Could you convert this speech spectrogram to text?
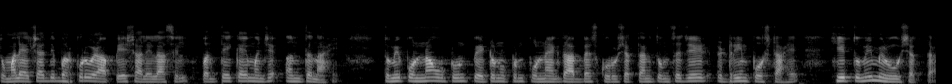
तुम्हाला याच्या आधी भरपूर वेळा अपयश आलेलं असेल पण ते काही म्हणजे अंत नाही. तुम्ही पुन्हा उठून पेटून उठून पुन्हा एकदा अभ्यास करू शकता आणि तुमचं जे ड्रीम पोस्ट आहे ही तुम्ही मिळवू शकता.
